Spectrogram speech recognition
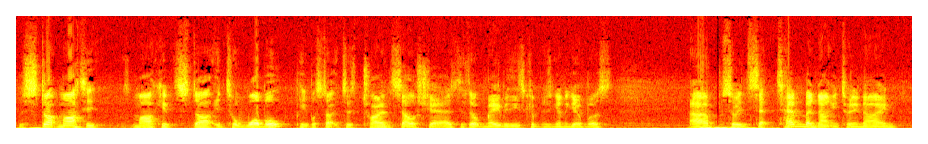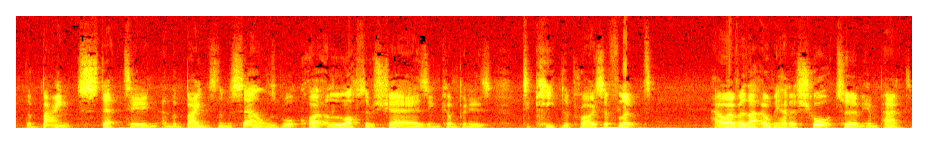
The stock market market started to wobble. People started to try and sell shares. They thought maybe these companies are going to go bust. Um, so in September 1929, the banks stepped in, and the banks themselves bought quite a lot of shares in companies to keep the price afloat. However, that only had a short-term impact.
